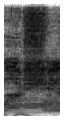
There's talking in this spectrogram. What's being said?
savaşı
